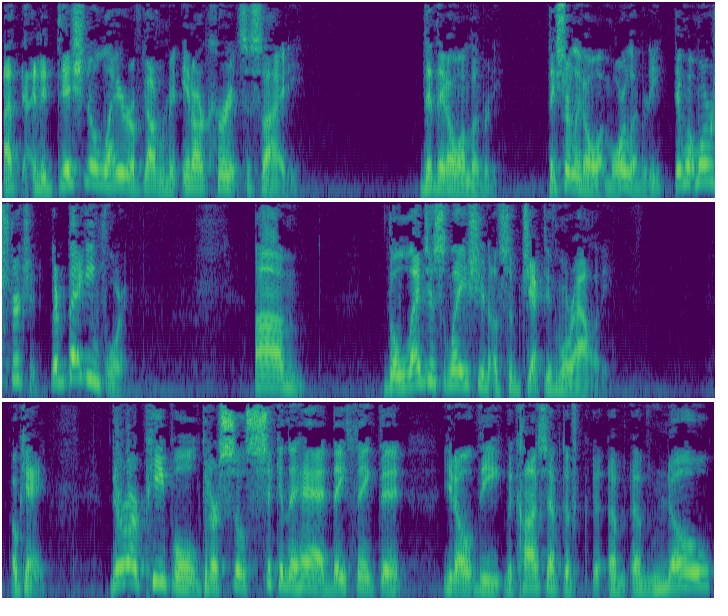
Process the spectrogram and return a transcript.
a, an additional layer of government in our current society, then they don't want liberty. They certainly don't want more liberty. They want more restriction. They're begging for it. Um, the legislation of subjective morality. Okay. There are people that are so sick in the head, they think that you know, the, the concept of, of, of no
